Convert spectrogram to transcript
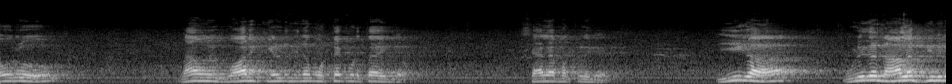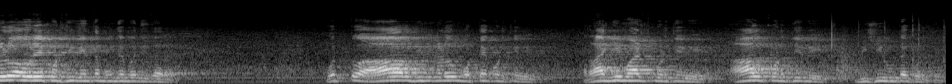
ಅವರು ನಾವು ವಾರಕ್ಕೆ ಎರಡು ದಿನ ಮೊಟ್ಟೆ ಕೊಡ್ತಾ ಇದ್ದೆವು ಶಾಲೆ ಮಕ್ಕಳಿಗೆ. ಈಗ ಉಳಿದ ನಾಲ್ಕು ದಿನಗಳು ಅವರೇ ಕೊಡ್ತೀವಿ ಅಂತ ಮುಂದೆ ಬಂದಿದ್ದಾರೆ. ಒಟ್ಟು ಆರು ದಿನಗಳು ಮೊಟ್ಟೆ ಕೊಡ್ತೀವಿ, ರಾಗಿ ಮಾಡಿ ಕೊಡ್ತೀವಿ, ಹಾಲು ಕೊಡ್ತೀವಿ, ಬಿಸಿ ಊಟ ಕೊಡ್ತೀವಿ.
